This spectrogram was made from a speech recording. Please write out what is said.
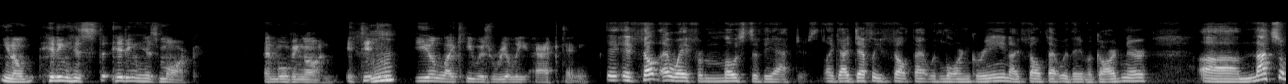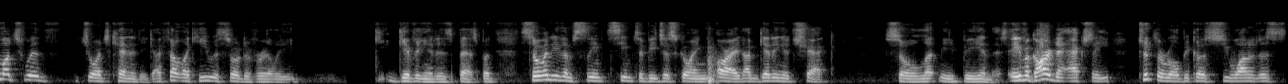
you know, hitting his hitting his mark and moving on. It didn't feel like he was really acting. It, it felt that way for most of the actors. Like I definitely felt that with Lorne Greene. I felt that with Ava Gardner. Um, not so much with George Kennedy. I felt like he was sort of really g- giving it his best. But so many of them seem seem to be just going, all right, I'm getting a check, so let me be in this. Ava Gardner actually took the role because she wanted us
